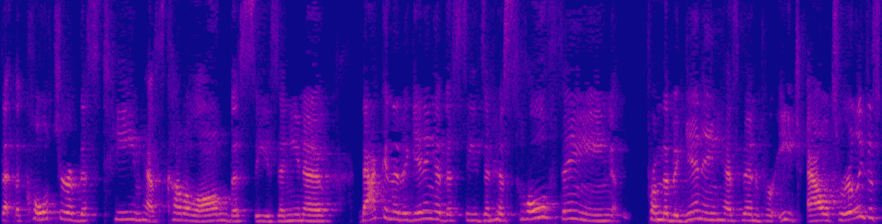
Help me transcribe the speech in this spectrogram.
that the culture of this team has come along this season. You know, back in the beginning of the season, his whole thing from the beginning has been for each owl to really just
